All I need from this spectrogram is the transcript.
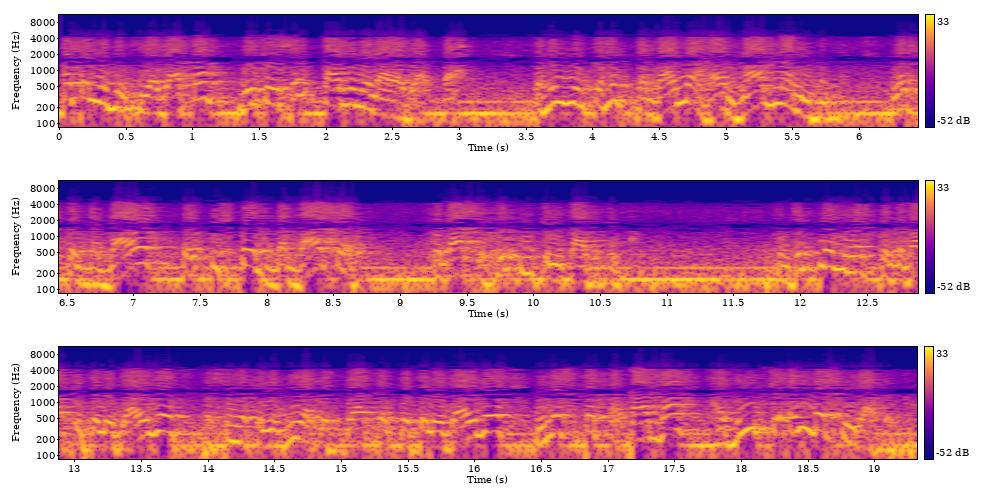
قتل نہیں کیا جاتا، بلکہ اسے قابو میں لایا جاتا ہے۔ کہیں وہ کہیں، دبانا ہے، مارنا نہیں ہے۔ نفس کو دباؤ اور اس کو دبا کر خدا کے حکم کے مطابق تو جتنے بھی نفس کو دبا کے چلے جائیں گے، اور سنت نبیہ کو اختیار کرتے چلے جائیں گے، نفس کا تقاضا حدود کے اندر پورا ہوگا۔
